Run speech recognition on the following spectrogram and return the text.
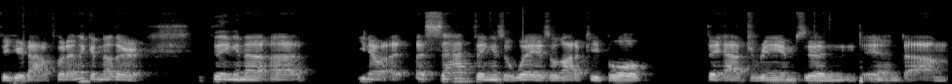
figured out? But i think another thing and a, a you know a, a, sad thing is a way is a lot of people they have dreams and and um,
